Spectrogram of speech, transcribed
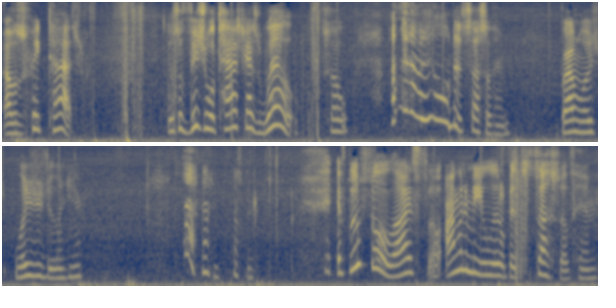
That was a fake task. It was a visual task as well. So I'm gonna be a little bit sus of him. Brown, what, is, what are you doing here? Ah, nothing. If Blue's still alive, so I'm gonna be a little bit sus of him.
